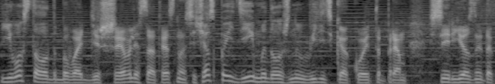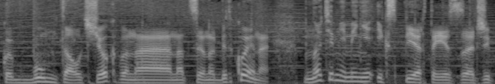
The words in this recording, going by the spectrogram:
его стало добывать дешевле, соответственно, сейчас, по идее, мы должны увидеть какой-то прям серьезный такой бум-толчок на, на цену биткоина. Но, тем не менее, эксперты из JP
